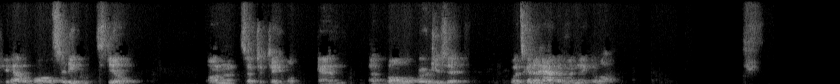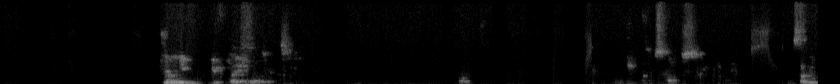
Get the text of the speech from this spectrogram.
If you have a ball sitting still on a, such a table and a ball approaches it, what's going to happen when they collide? Truly. So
